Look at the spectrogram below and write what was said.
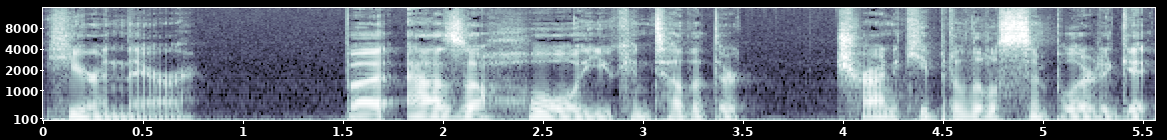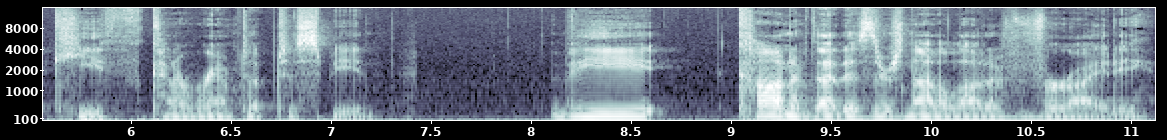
here and there, but as a whole, you can tell that they're trying to keep it a little simpler to get Keith kind of ramped up to speed. The con of that is there's not a lot of variety,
